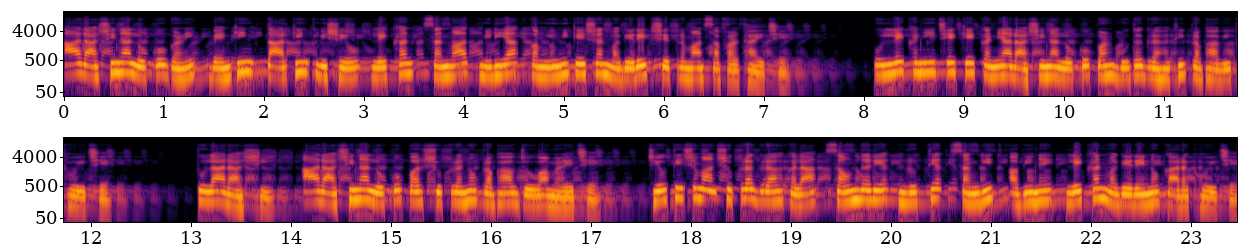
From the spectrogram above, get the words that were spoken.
આ રાશિના લોકો ગણિત બેન્કિંગ તાર્કિક વિષયો, લેખન, સંવાદ, મીડિયા, કમ્યુનિકેશન વગેરે ક્ષેત્રમાં સફળ થાય છે. ઉલ્લેખનીય છે કે કન્યા રાશિના લોકો પણ બુધ ગ્રહથી પ્રભાવિત હોય છે. તુલા રાશિ. આ રાશિના લોકો પર શુક્રનો પ્રભાવ જોવા મળે છે. જ્યોતિષમાં શુક્ર ગ્રહ કલા, સૌંદર્ય, નૃત્ય, સંગીત, અભિનય, લેખન વગેરેનો કારક હોય છે.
